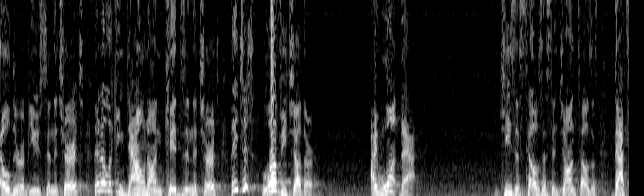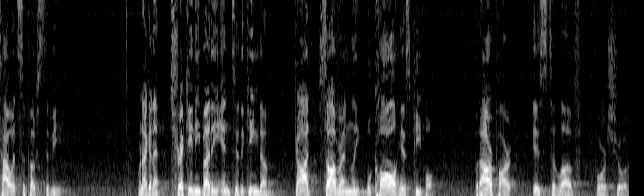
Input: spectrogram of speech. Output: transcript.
elder abuse in the church. They're not looking down on kids in the church. They just love each other. I want that. Jesus tells us and John tells us that's how it's supposed to be. We're not going to trick anybody into the kingdom. God sovereignly will call his people. But our part is to love for sure.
